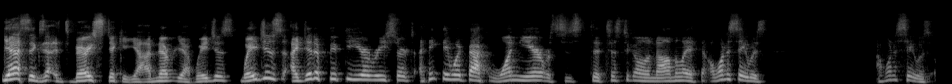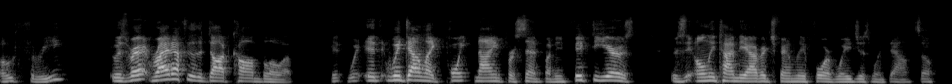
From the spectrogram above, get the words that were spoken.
Yes, exactly. It's very sticky. Yeah, I've never, yeah, wages, wages. I did a 50 year research. I think they went back one year. It was a statistical anomaly. I, th- I want to say it was, I want to say it was 03. It was right, right after the dot com blow up. It, it went down like 0.9%, but in 50 years, it was the only time the average family of four of wages went down. So,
